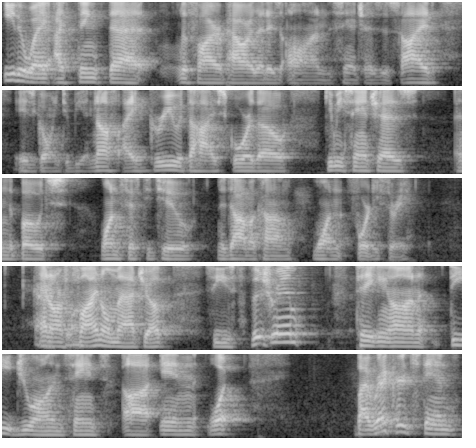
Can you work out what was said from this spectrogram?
either way, I think that the firepower that is on Sanchez's side is going to be enough. I agree with the high score though. Give me Sanchez and the boats 152, Ndamukong 143. And our final matchup sees the Shrimp taking on the Orleans Saints uh, in what, by record stand,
